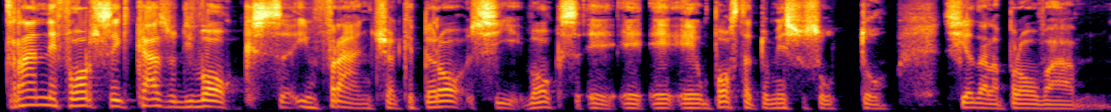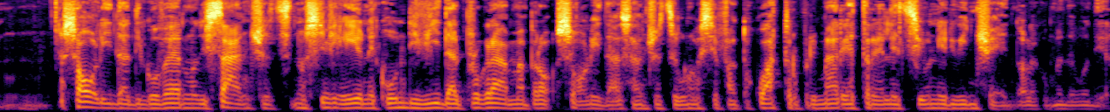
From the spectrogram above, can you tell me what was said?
tranne forse il caso di Vox in Francia, che però sì, Vox è, è, è un po' stato messo sotto sia dalla prova solida di governo di Sanchez, non significa che io ne condivida il programma, però solida, Sanchez è uno che si è fatto quattro primarie e tre elezioni rivincendole, come devo dire,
